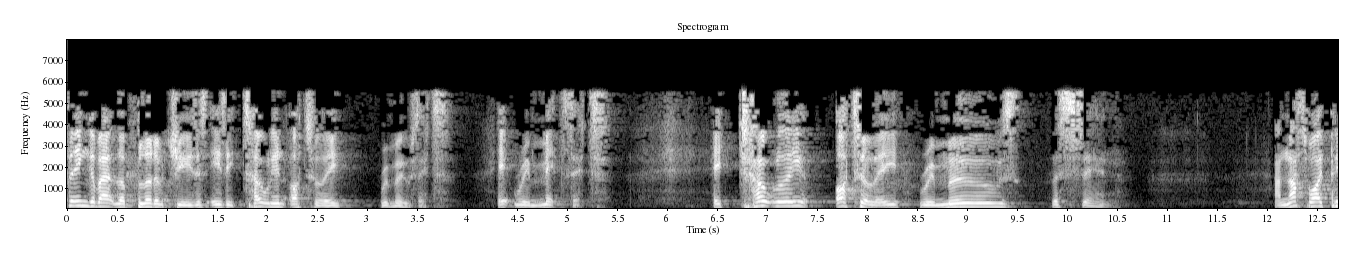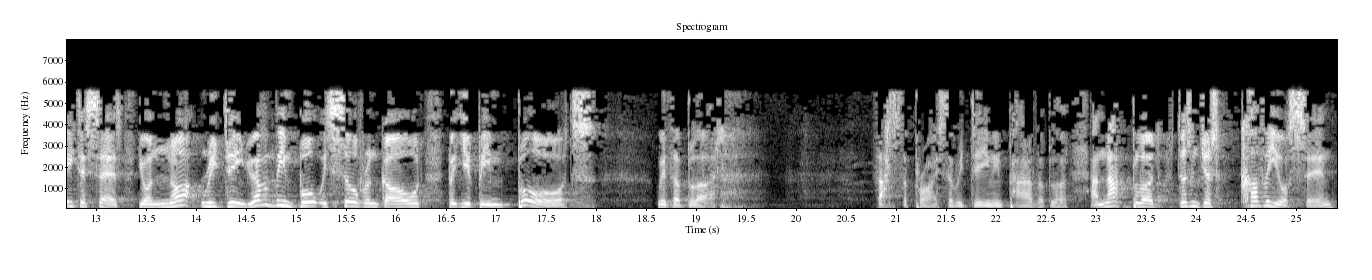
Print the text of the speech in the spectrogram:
thing about the blood of Jesus is it totally and utterly removes it. It remits it. It totally, utterly removes the sin. And that's why Peter says, you're not redeemed. You haven't been bought with silver and gold, but you've been bought with the blood. That's the price, the redeeming power of the blood. And that blood doesn't just cover your sin,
